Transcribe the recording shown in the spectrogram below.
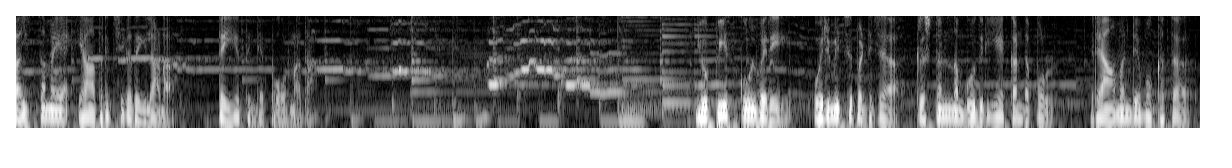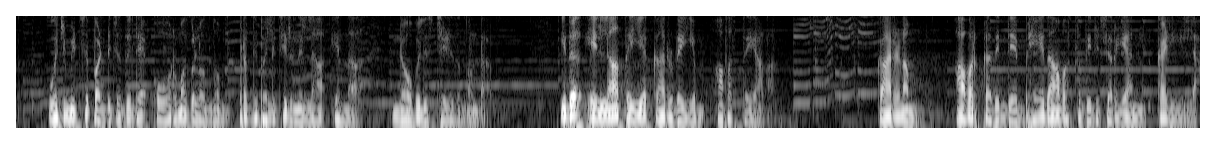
തത്സമയ യാദൃച്ഛികതയിലാണ് തെയ്യത്തിന്റെ പൂർണത. യു പി സ്കൂൾ വരെ ഒരുമിച്ച് പഠിച്ച കൃഷ്ണൻ നമ്പൂതിരിയെ കണ്ടപ്പോൾ രാമന്റെ മുഖത്ത് ഒരുമിച്ച് പഠിച്ചതിന്റെ ഓർമ്മകളൊന്നും പ്രതിഫലിച്ചിരുന്നില്ല എന്ന് നോവലിസ്റ്റ് എഴുതുന്നുണ്ട്. ഇത് എല്ലാ തെയ്യക്കാരുടെയും അവസ്ഥയാണ്. കാരണം അവർക്കതിന്റെ ഭേദാവസ്ഥ തിരിച്ചറിയാൻ കഴിയില്ല.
